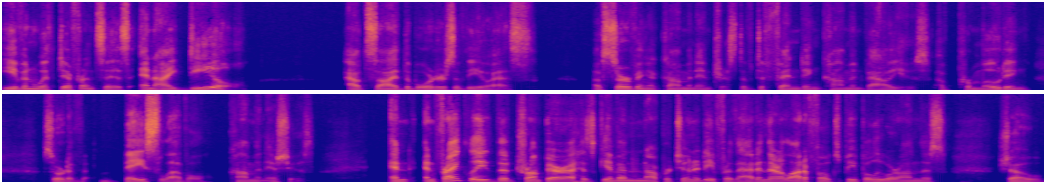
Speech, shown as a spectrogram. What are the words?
even with differences, an ideal outside the borders of the US of serving a common interest, of defending common values, of promoting sort of base level common issues. And and frankly, the Trump era has given an opportunity for that. And there are a lot of folks, people who are on this show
